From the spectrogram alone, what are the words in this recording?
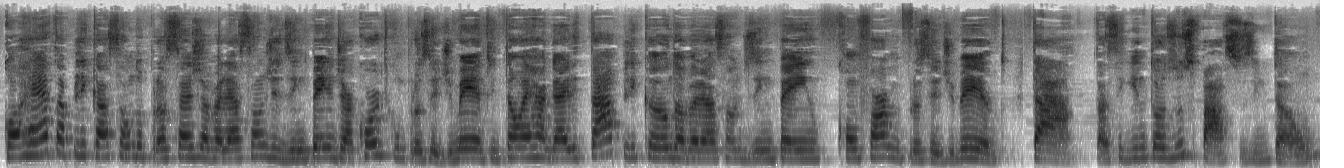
correta aplicação do processo de avaliação de desempenho de acordo com o procedimento? Então, o RH está aplicando a avaliação de desempenho conforme o procedimento? Tá, tá seguindo todos os passos. Então,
